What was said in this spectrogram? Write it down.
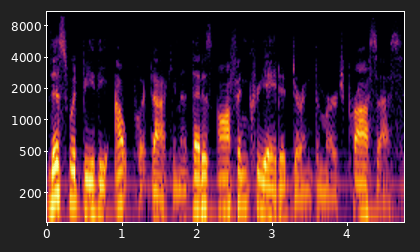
This would be the output document that is often created during the merge process.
